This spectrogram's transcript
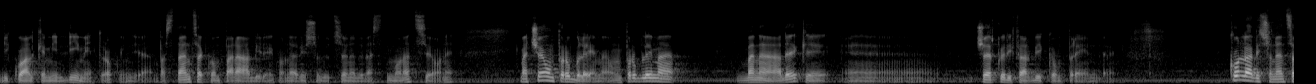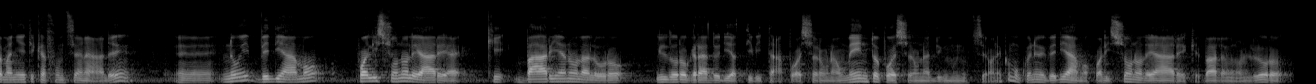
di qualche millimetro, quindi abbastanza comparabile con la risoluzione della stimolazione, ma c'è un problema, un problema banale che eh, cerco di farvi comprendere. Con la risonanza magnetica funzionale eh, noi vediamo quali sono le aree che variano loro, il loro grado di attività, può essere un aumento, può essere una diminuzione, comunque noi vediamo quali sono le aree che variano il loro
